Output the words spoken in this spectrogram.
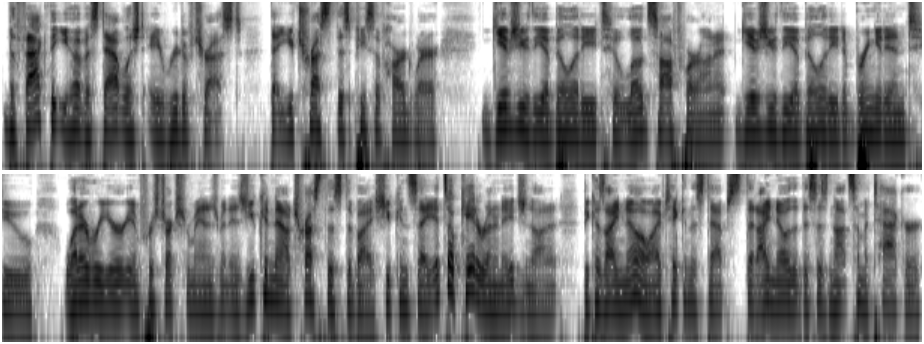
the fact that you have established a root of trust, that you trust this piece of hardware, gives you the ability to load software on it, gives you the ability to bring it into whatever your infrastructure management is. You can now trust this device. You can say, it's okay to run an agent on it because I know I've taken the steps that I know that this is not some attacker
